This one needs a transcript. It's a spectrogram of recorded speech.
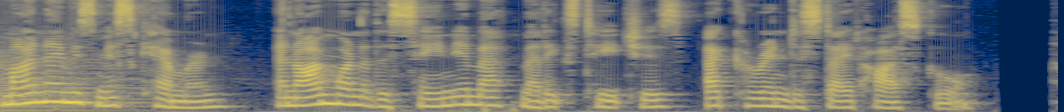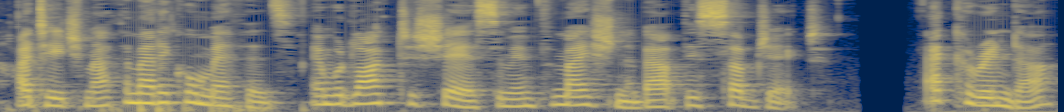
My name is Miss Cameron, and I'm one of the senior mathematics teachers at Corinda State High School. I teach mathematical methods and would like to share some information about this subject. At Corinda,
